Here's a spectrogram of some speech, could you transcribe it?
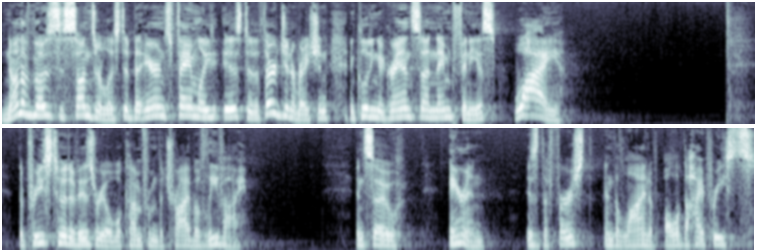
None of Moses' sons are listed, but Aaron's family is to the third generation, including a grandson named Phinehas. Why? The priesthood of Israel will come from the tribe of Levi. And so Aaron is the first in the line of all of the high priests.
